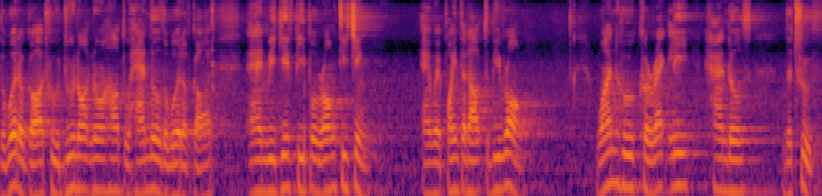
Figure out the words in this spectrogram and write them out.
the Word of God, who do not know how to handle the Word of God, and we give people wrong teaching, and we're pointed out to be wrong? one who correctly handles the truth.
